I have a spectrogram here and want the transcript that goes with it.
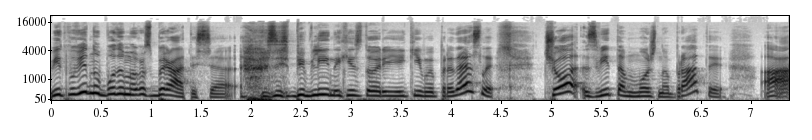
Відповідно, будемо розбиратися з біблійних історій, які ми принесли, що звідти можна брати, а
